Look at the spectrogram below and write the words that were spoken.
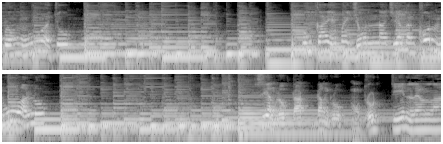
ปรุงหัวจุกกุ้มไก่ไปชนนะเชียร์กันค้นหัวลุก เสียงลูกตัดดังรุกของตรุษจีนแล้วลา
